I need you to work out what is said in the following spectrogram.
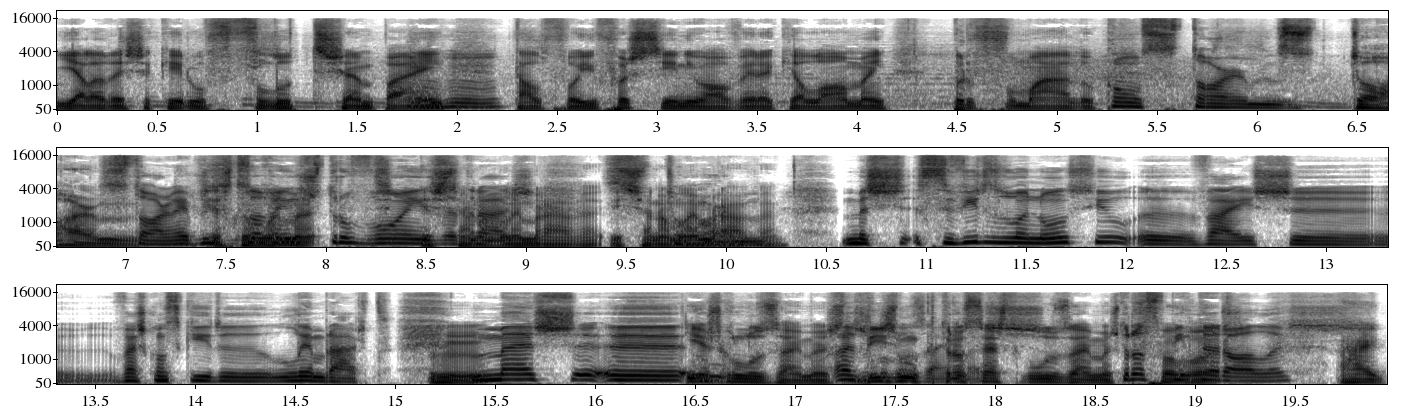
e ela deixa cair o flute de champanhe. Uhum. Tal foi o fascínio ao ver aquele homem perfumado. Com Storm. Storm. Storm, é por isso que só vem os trovões Isto já não atrás. me lembrava. Isto já não me lembrava. Mas se vires o anúncio, eh, vais, eh, vais conseguir eh, lembrar-te. Mas. eh, Uhum. E as guloseimas? as Diz-me que trouxeste guloseimas, Trouxe por favor. pintarolas. Ai,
